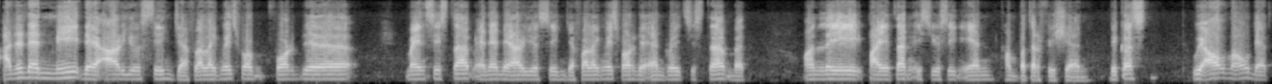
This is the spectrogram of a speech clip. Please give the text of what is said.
other than me, they are using Java language for, for the main system and then they are using Java language for the Android system, but only Python is using in computer vision because we all know that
